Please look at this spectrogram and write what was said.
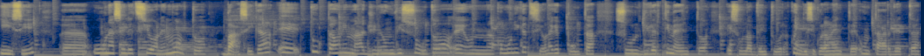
easy, eh, una selezione molto basica e tutta un'immagine, un vissuto e una comunicazione che punta sul divertimento e sull'avventura. Quindi sicuramente un target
